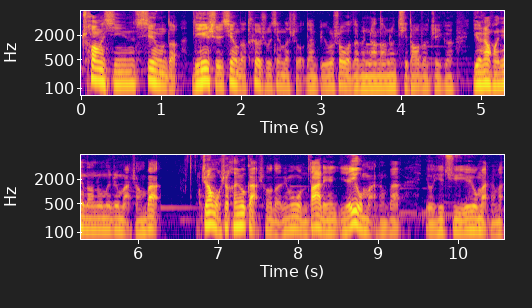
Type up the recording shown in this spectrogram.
创新性的、临时性的、特殊性的手段，比如说我在文章当中提到的这个营商环境当中的这个马上办。这让我是很有感受的，因为我们大连也有马上办，有些区域也有马上办，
